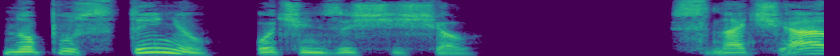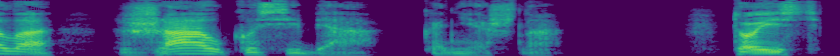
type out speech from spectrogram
Но пустыню очень защищал. Сначала жалко себя, конечно. То есть,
